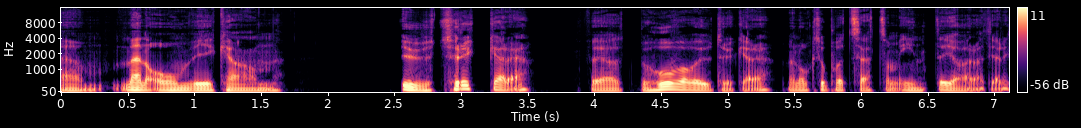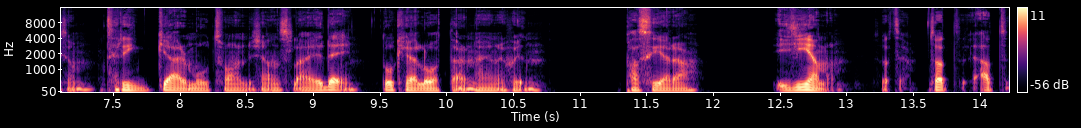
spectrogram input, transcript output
Um, men om vi kan uttrycka det, för jag har ett behov av att uttrycka det, men också på ett sätt som inte gör att jag liksom triggar motsvarande känsla i dig, då kan jag låta den här energin passera igenom. Så att, säga. Så att, att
